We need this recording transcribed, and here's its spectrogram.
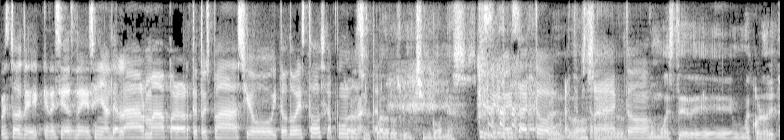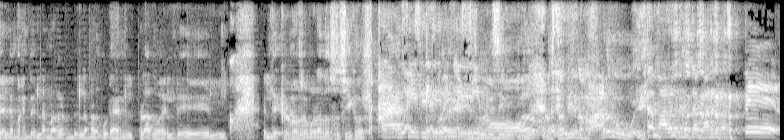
esto de que decías de señal de alarma, pararte tu espacio y todo esto? O sea, en Para hacer cuadros bien chingones. Que sirve, exacto, Un- arte ¿no? O sea, como este de. Me acuerdo ahorita de la imagen de la, de la amargura en el Prado, el de, el, el de Cronos devorando a sus hijos. Ah, güey, es que es Güey, buenísimo. Es buenísimo cuadro, pero está bien amargo, güey. Está amargo, está amargo. Pero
